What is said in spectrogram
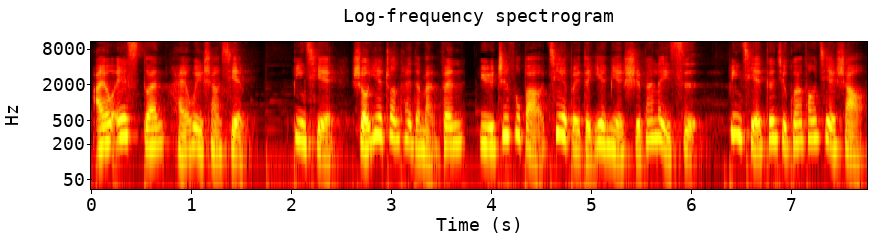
，iOS 端还未上线，并且首页状态的满分与支付宝借呗的页面十分类似，并且根据官方介绍，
